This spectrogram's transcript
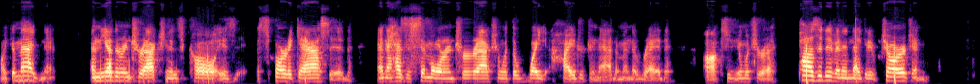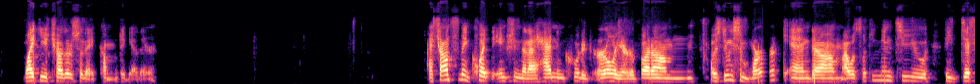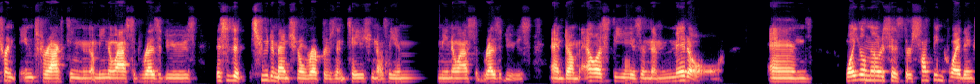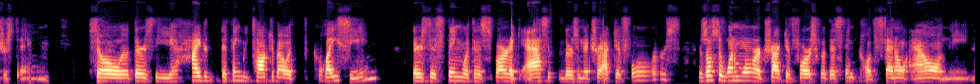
like a magnet. And the other interaction is called is aspartic acid, and it has a similar interaction with the white hydrogen atom and the red oxygen, which are a positive and a negative charge and like each other, so they come together. I found something quite interesting that I hadn't included earlier, but um, I was doing some work and um, I was looking into the different interacting amino acid residues. This is a two-dimensional representation of the amino acid residues, and um, LSD is in the middle. And what you'll notice is there's something quite interesting. So there's the hydro, the thing we talked about with glycine. There's this thing with aspartic acid. There's an attractive force. There's also one more attractive force with this thing called phenylalanine.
